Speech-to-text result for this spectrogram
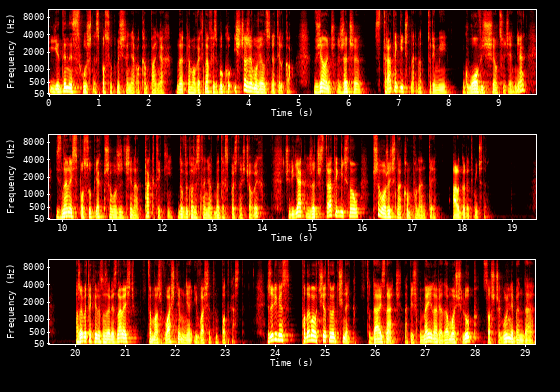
i jedyny słuszny sposób myślenia o kampaniach reklamowych na Facebooku i szczerze mówiąc nie tylko. Wziąć rzeczy strategiczne, nad którymi głowisz się codziennie i znaleźć sposób, jak przełożyć się na taktyki do wykorzystania w mediach społecznościowych, czyli jak rzecz strategiczną przełożyć na komponenty algorytmiczne. A żeby takie rozwiązanie znaleźć, to masz właśnie mnie i właśnie ten podcast. Jeżeli więc podobał Ci się ten odcinek, to daj znać. Napisz mi maila, wiadomość lub, co szczególnie będę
